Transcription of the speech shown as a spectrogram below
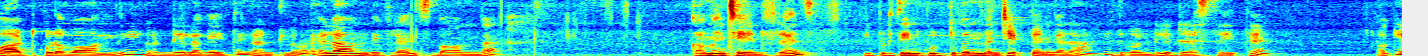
పార్ట్ కూడా బాగుంది. ఇగండి ఇలాగైతే గంటలో ఎలా ఉంది ఫ్రెండ్స్? బాగుందా? కామెంట్ చేయండి ఫ్రెండ్స్. ఇప్పుడు దీన్ని కుట్టుకుందని చెప్పాను కదా ఇదిగోండి డ్రెస్ అయితే. ఓకే?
